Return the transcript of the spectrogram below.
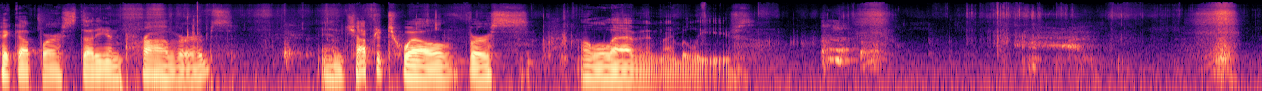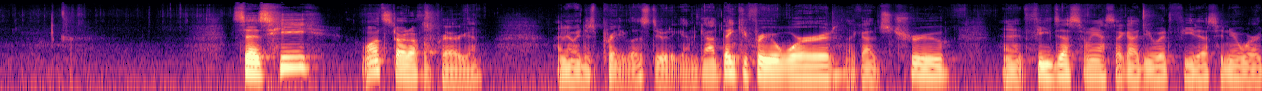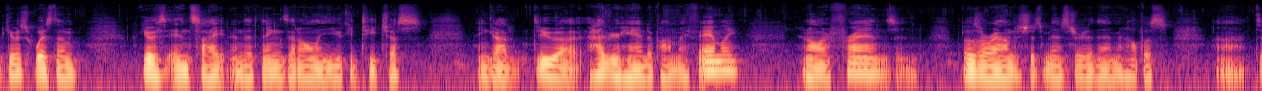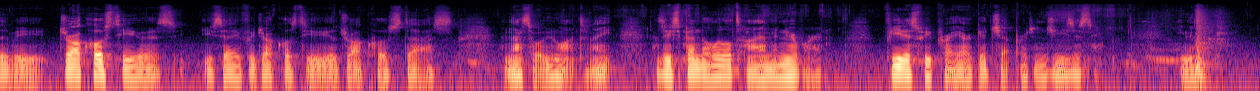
pick up our study in Proverbs in chapter 12, verse 11, I believe. It says, He, well, let's start off with prayer again. I know we just prayed, let's do it again. God, thank you for your word, that God is true and it feeds us. And we ask that God, you would feed us in your word. Give us wisdom, give us insight into things that only you could teach us. And God, do uh, have your hand upon my family and all our friends and those around us. Just minister to them and help us uh, to be draw close to you, as you say. If we draw close to you, you'll draw close to us, and that's what we want tonight as we spend a little time in your word. Feed us, we pray, our good shepherd. In Jesus' name. Amen.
